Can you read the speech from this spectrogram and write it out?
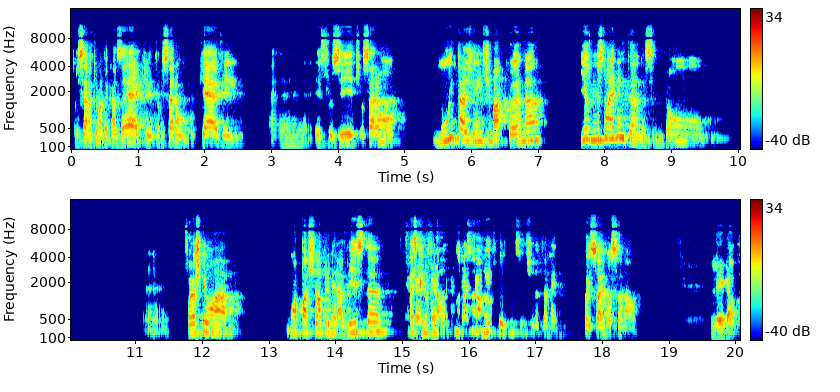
trouxeram a turma da Kazek, trouxeram o Kevin, é, Efruzi, trouxeram muita gente bacana e os meninos estão arrebentando. Assim. Então, é, foi, acho que, uma, uma paixão à primeira vista mas que no final, emocionalmente, fez muito sentido também. Foi só emocional. Legal.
